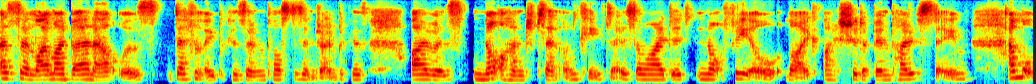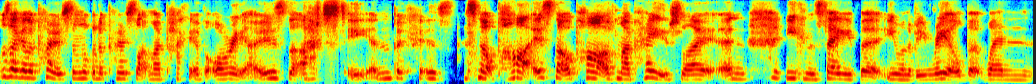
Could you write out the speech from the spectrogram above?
as I said, like my burnout was definitely because of imposter syndrome because I was not 100% on keto, so I did not feel like I should have been posting. And what was I going to post? I'm not going to post like my packet of Oreos that I've just eaten because it's not part. It's not a part of my page. Like, and you can say that you want to be real, but when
